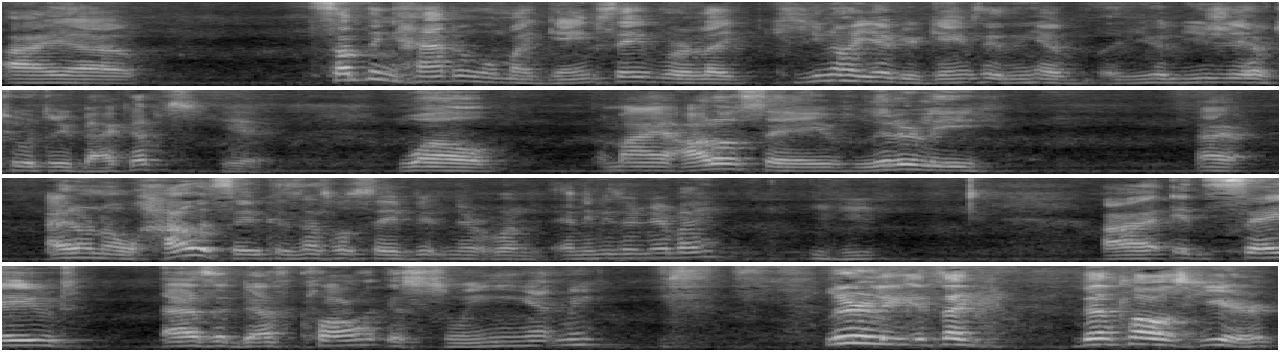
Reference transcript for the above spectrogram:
I uh, something happened with my game save where like 'cause you know how you have your game save and you have you usually have two or three backups. Yeah. Well, my autosave literally, I I don't know how it saved because it's not supposed to save near, when enemies are nearby. Mm-hmm. Uh, it saved as a death claw is swinging at me. Literally, it's like death claw is here,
